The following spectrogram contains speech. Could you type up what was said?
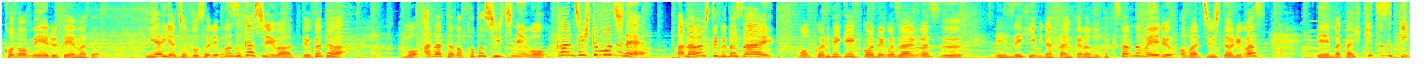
このメールテーマで。いやいやちょっとそれ難しいわっていう方はもうあなたの今年1年を漢字一文字で表してください。もうこれで結構でございます。えー、ぜひ皆さんからのたくさんのメールお待ちしております。でまた引き続き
